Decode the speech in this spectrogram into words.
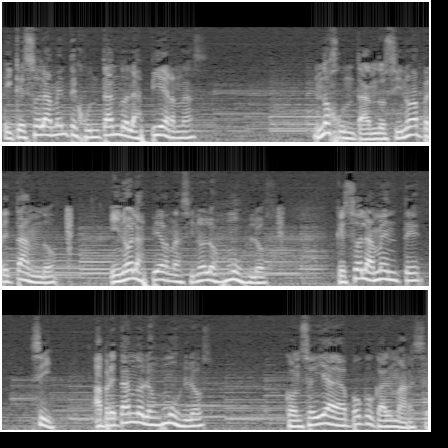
y que solamente juntando las piernas, no juntando, sino apretando, y no las piernas, sino los muslos, que solamente, sí, apretando los muslos, conseguía de a poco calmarse,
